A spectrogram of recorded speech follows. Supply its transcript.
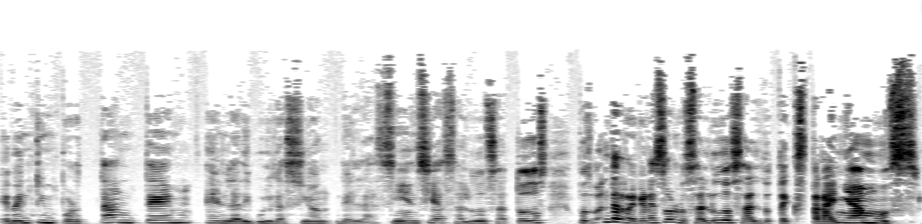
evento importante en la divulgación de la ciencia. Saludos a todos. Pues van de regreso los saludos, Aldo, te extrañamos.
